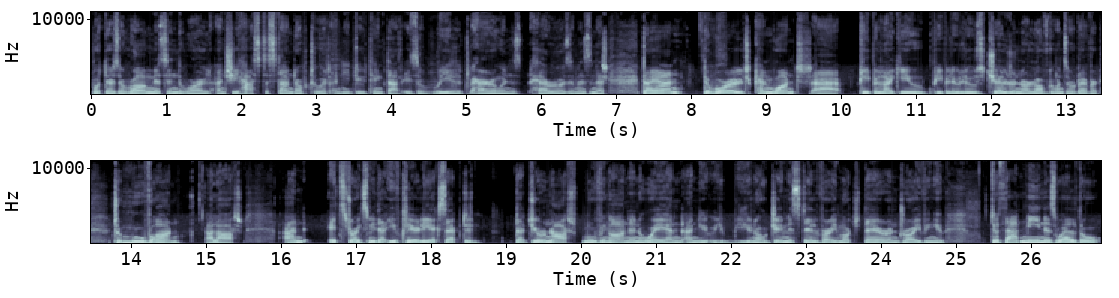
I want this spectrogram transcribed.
but there's a wrongness in the world, and she has to stand up to it. And you do think that is a real heroine, heroism, isn't it? Diane, the world can want. Uh, people like you, people who lose children or loved ones or whatever, to move on a lot. And it strikes me that you've clearly accepted that you're not moving on in a way, and and you you you know Jim is still very much there and driving you. Does that mean as well, though,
